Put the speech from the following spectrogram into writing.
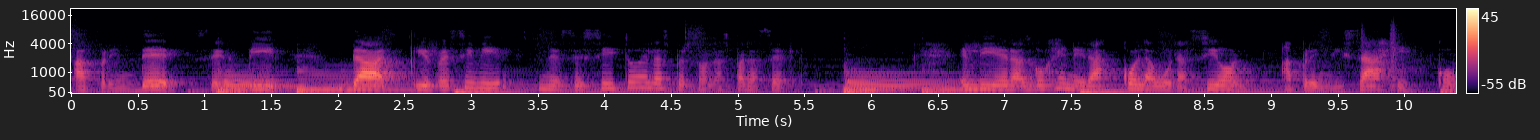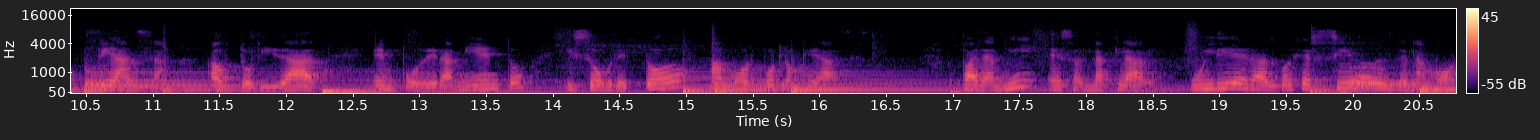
aprender, servir, dar y recibir, necesito de las personas para hacerlo. El liderazgo genera colaboración, aprendizaje, confianza, autoridad, empoderamiento y sobre todo amor por lo que haces. Para mí esa es la clave, un liderazgo ejercido desde el amor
